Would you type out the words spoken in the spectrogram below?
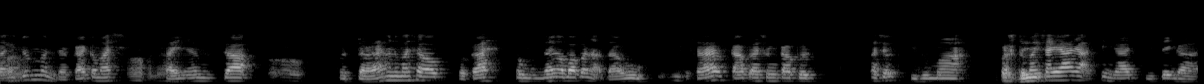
Orang. itu mendekat ke mas Oh, benar. kayaknya rusak Oh. berdarah ini masa bekas pembunuhan apa apa nggak tahu Hmm. saya kab- langsung kabur masuk di rumah Terus teman saya ya tinggal di tengah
